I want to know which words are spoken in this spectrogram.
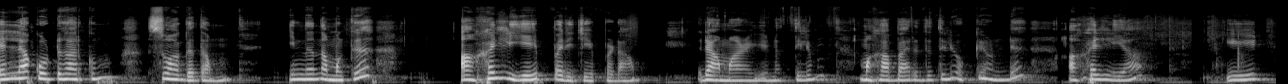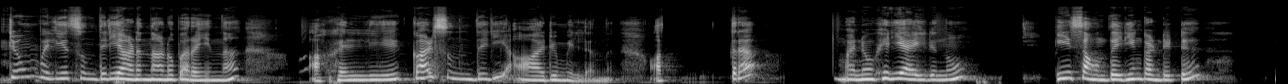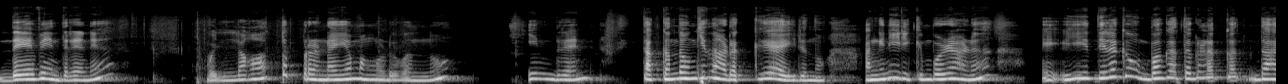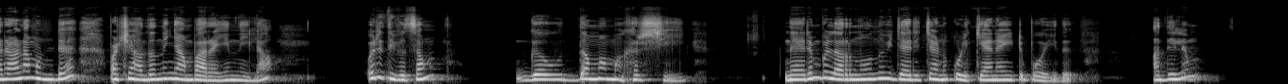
എല്ലാ കൂട്ടുകാർക്കും സ്വാഗതം. ഇന്ന് നമുക്ക് അഹല്യയെ പരിചയപ്പെടാം. രാമായണത്തിലും മഹാഭാരതത്തിലും ഒക്കെ ഉണ്ട് അഹല്യ. ഏറ്റവും വലിയ സുന്ദരിയാണെന്നാണ് പറയുന്ന അഹല്യയേക്കാൾ സുന്ദരി ആരുമില്ലെന്ന്. അത്ര മനോഹരിയായിരുന്നു ഈ സൗന്ദര്യം കണ്ടിട്ട് ദേവേന്ദ്രന് വല്ലാത്ത പ്രണയം അങ്ങോട്ട് വന്നു. ഇന്ദ്രൻ തക്കം തോങ്കി നടക്കുകയായിരുന്നു. അങ്ങനെ ഇരിക്കുമ്പോഴാണ് ഈ- ഇതിലൊക്കെ ഉപകഥകളൊക്കെ ധാരാളമുണ്ട്. പക്ഷെ അതൊന്നും ഞാൻ പറയുന്നില്ല. ഒരു ദിവസം ഗൗതമ മഹർഷി നേരം പുലർന്നു എന്ന് വിചാരിച്ചാണ് കുളിക്കാനായിട്ട് പോയത്. അതിലും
